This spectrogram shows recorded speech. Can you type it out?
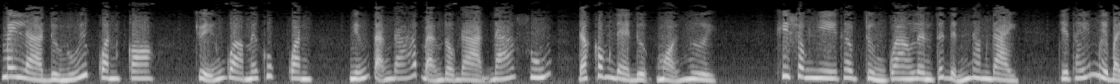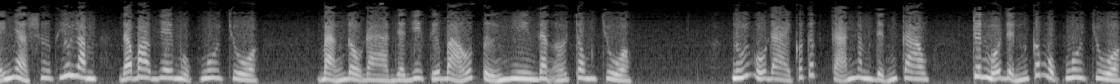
may là đường núi quanh co, chuyển qua mấy khúc quanh, những tảng đá bạn đầu đà đá xuống đã không đè được mọi người. Khi sông Nhi theo trường quang lên tới đỉnh Nam Đài, chỉ thấy 17 nhà sư Thiếu Lâm đã bao vây một ngôi chùa. Bạn đầu đà và Di Tiểu Bảo tự nhiên đang ở trong chùa. Núi Ngũ Đài có tất cả năm đỉnh cao, trên mỗi đỉnh có một ngôi chùa.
